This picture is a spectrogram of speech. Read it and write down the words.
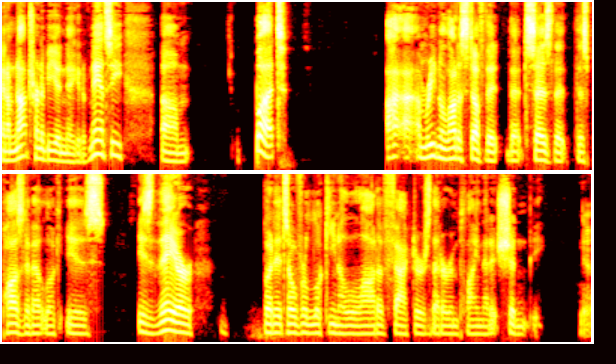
and i'm not trying to be a negative nancy um, but I, i'm reading a lot of stuff that that says that this positive outlook is is there but it's overlooking a lot of factors that are implying that it shouldn't be Yeah.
